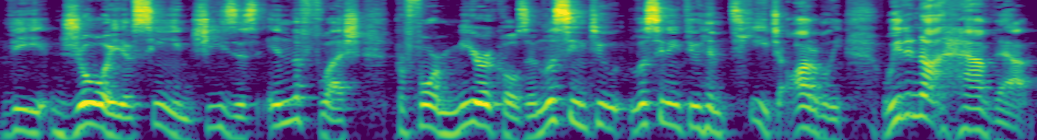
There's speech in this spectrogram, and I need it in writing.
the joy of seeing Jesus in the flesh perform miracles and listening to listening to him teach audibly. We did not have that.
